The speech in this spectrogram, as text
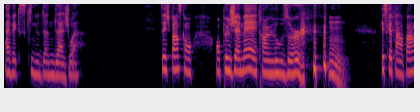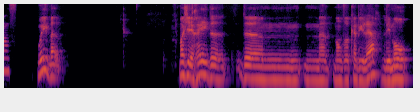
avec ce qui nous donne de la joie. Tu sais, je pense qu'on ne peut jamais être un loser. Hmm. Qu'est-ce que tu en penses? Oui, ben, moi j'ai de, de mon vocabulaire les mots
